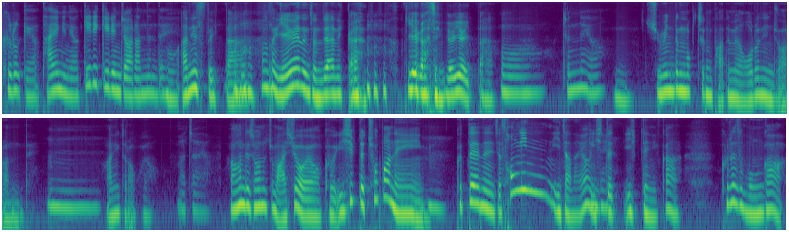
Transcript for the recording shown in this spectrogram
그러게요. 다행이네요. 끼리끼리인 줄 알았는데. 어, 아닐 수도 있다. 항상 예외는 존재하니까 기회가 아직 열려 있다. 어, 좋네요. 음, 주민등록증 받으면 어른인 줄 알았는데 음, 아니더라고요. 맞아요. 아 근데 저는 좀 아쉬워요. 그 20대 초반에 음. 그때는 이제 성인이잖아요. 네. 20대 20대니까 그래서 뭔가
